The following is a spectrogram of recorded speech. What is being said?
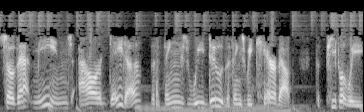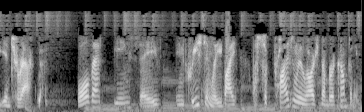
So that means our data, the things we do, the things we care about, the people we interact with, all that's being saved increasingly by a surprisingly large number of companies.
